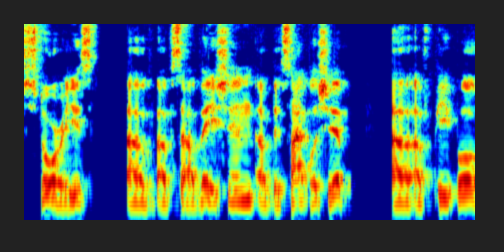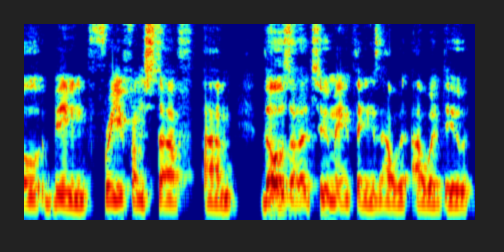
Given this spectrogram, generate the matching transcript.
stories of, of salvation, of discipleship, uh, of people being free from stuff. Um, those are the two main things I would I would do.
